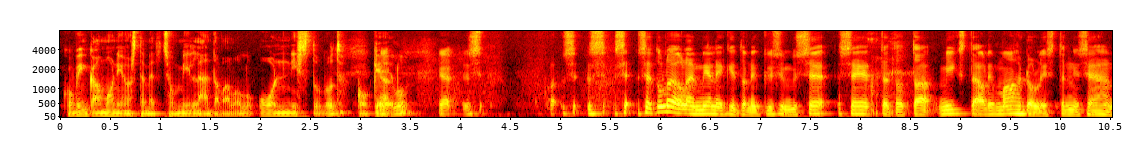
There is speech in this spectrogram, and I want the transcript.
kovinkaan moni on sitä mieltä, että se on millään tavalla ollut onnistunut kokeilu. Ja, ja se, se, se, se tulee olemaan mielenkiintoinen kysymys. Se, se että tota, miksi tämä oli mahdollista, niin sehän,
